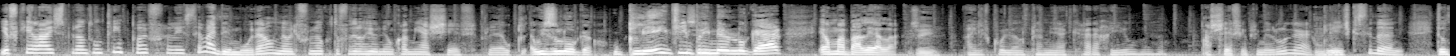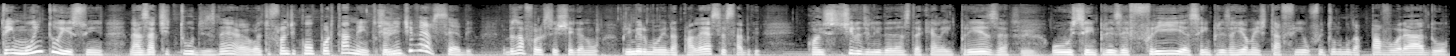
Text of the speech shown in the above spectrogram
E eu fiquei lá esperando um tempão. Eu falei, você vai demorar ou não? Ele falou, não, que eu estou fazendo reunião com a minha chefe. Falei, é o, é o slogan. O cliente em primeiro lugar é uma balela. Sim. Sim. Aí ele ficou olhando pra minha cara, riu. né? A chefe em primeiro lugar, o cliente que se dane. Então tem muito isso em- nas atitudes, né? Agora tô falando de comportamento, que a Sim. gente percebe. Da mesma forma que você chega no primeiro momento da palestra, você sabe que- qual é o estilo de liderança daquela empresa, Sim. ou se a empresa é fria, se a empresa realmente está fria, ou foi todo mundo apavorado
